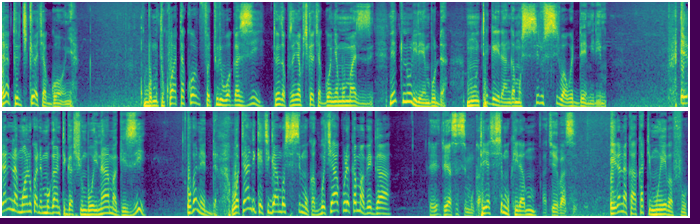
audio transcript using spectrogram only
Era tuli kikira kya goonya bwe mutukwatako ffe tuli wagazi tuyinza kuzanya ku kikira kya goonya mu mazzi. Naye tunuulira embuda muntegeera nga musirusiru awedde emirimu. Era nnamwanuka ne mugaa nti gashumba olina amagezi? Oba nedda? Watandika ekigambo sisimuka gwe kyakuleka mabega. Teyasisimukiramu era nakakati mwebafu.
